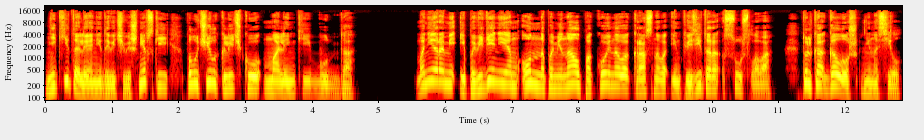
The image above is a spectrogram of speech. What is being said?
Никита Леонидович Вишневский получил кличку «Маленький Будда». Манерами и поведением он напоминал покойного красного инквизитора Суслова, только галош не носил.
